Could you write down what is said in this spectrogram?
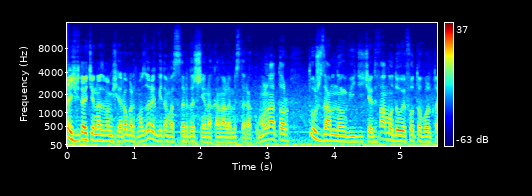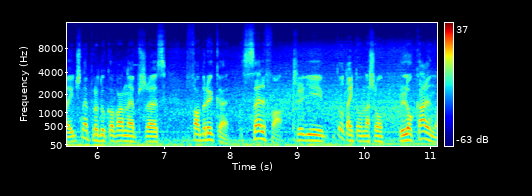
Cześć, witajcie, nazywam się Robert Mazurek, witam Was serdecznie na kanale Mr. Akumulator. Tuż za mną widzicie dwa moduły fotowoltaiczne produkowane przez fabrykę Selfa, czyli tutaj tą naszą lokalną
